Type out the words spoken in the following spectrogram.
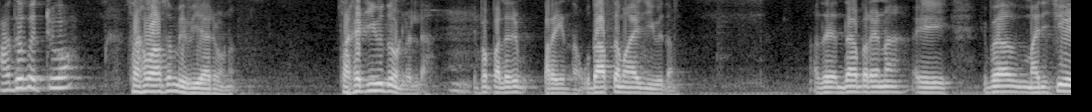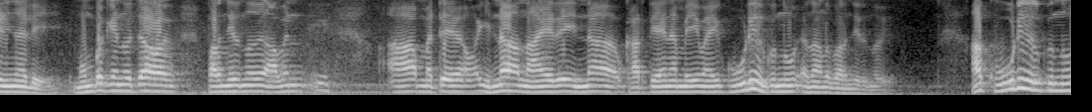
അത് പറ്റുമോ സഹവാസം വ്യഭിചാരമാണ്. സഹജീവിതം ഉണ്ടല്ല. ഇപ്പം പലരും പറയുന്ന ഉദാത്തമായ ജീവിതം. അത് എന്താ പറയണ? ഈ ഇപ്പോൾ മരിച്ചു കഴിഞ്ഞാലേ മുമ്പൊക്കെ എന്ന് വെച്ചാൽ പറഞ്ഞിരുന്നത് അവൻ ആ മറ്റേ ഇന്ന നായരെ ഇന്ന കാർത്തികേയനമ്മയുമായി കൂടി നിൽക്കുന്നു എന്നാണ് പറഞ്ഞിരുന്നത്. ആ കൂടി നിൽക്കുന്നു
